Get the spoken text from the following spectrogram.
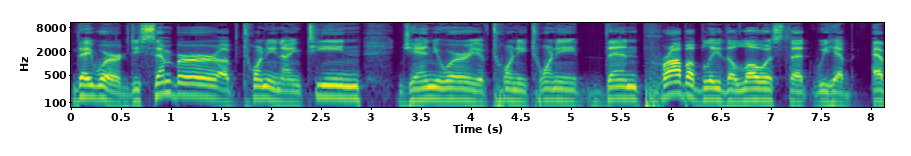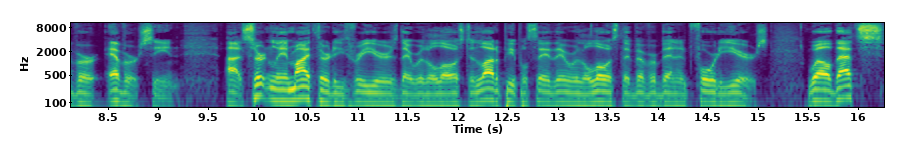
they were. December of 2019, January of 2020, then probably the lowest that we have ever, ever seen. Uh, certainly in my 33 years, they were the lowest, and a lot of people say they were the lowest they've ever been in 40 years. Well, that's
